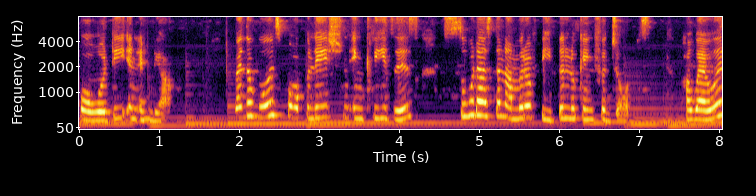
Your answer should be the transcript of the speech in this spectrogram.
poverty in India. When the world's population increases, so does the number of people looking for jobs. However,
